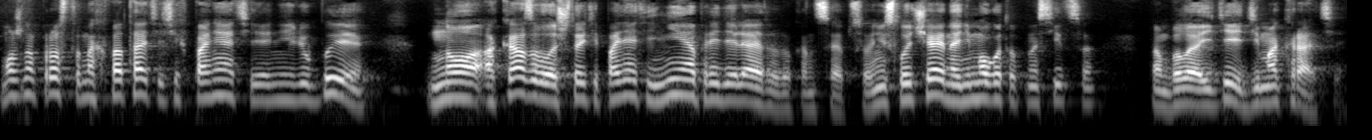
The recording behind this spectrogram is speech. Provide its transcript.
Можно просто нахватать этих понятий, они любые, но оказывалось, что эти понятия не определяют эту концепцию. Они случайно не могут относиться, там была идея демократии.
